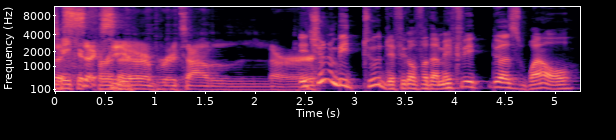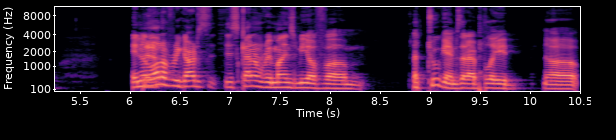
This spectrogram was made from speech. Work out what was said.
the take it further. sexier, brutaler. It shouldn't be too difficult for them if it does well. In a Yeah. lot of regards, this kind of reminds me of um, uh, two games that I played. Uh,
